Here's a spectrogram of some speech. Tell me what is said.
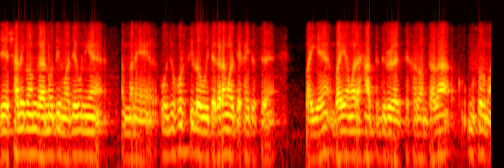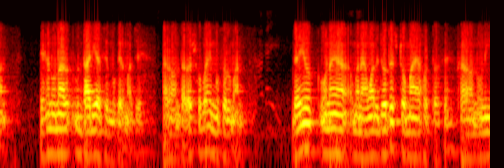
যে শালিগঙ্গা নদীর মাঝে উনি মানে অজু করছিল ওই জায়গাটা আমার দেখাইতেছে ভাইয়া। ভাই আমার হাত দূরে রাখছে, কারণ তারা মুসলমান। এখন ওনার দাঁড়িয়ে আছে মুখের মাঝে, কারণ তারা সবাই মুসলমান। যাই হোক, উনি মানে আমাদের যথেষ্ট মায়া করতেছে, কারণ উনি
